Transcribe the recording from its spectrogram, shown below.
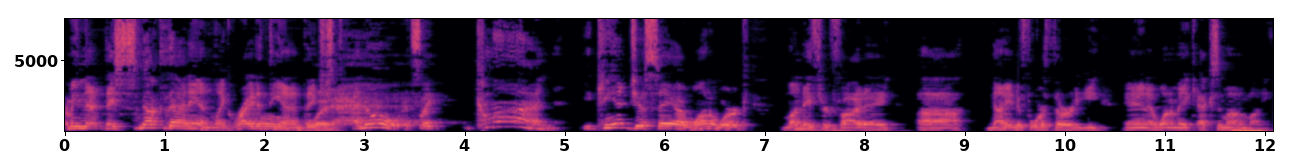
I mean, that they snuck that in like right at the Oh, end. They boy. just, I know, it's like, come on. You can't just say, I want to work Monday through Friday, uh, nine to 4.30 and I want to make X amount of money.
